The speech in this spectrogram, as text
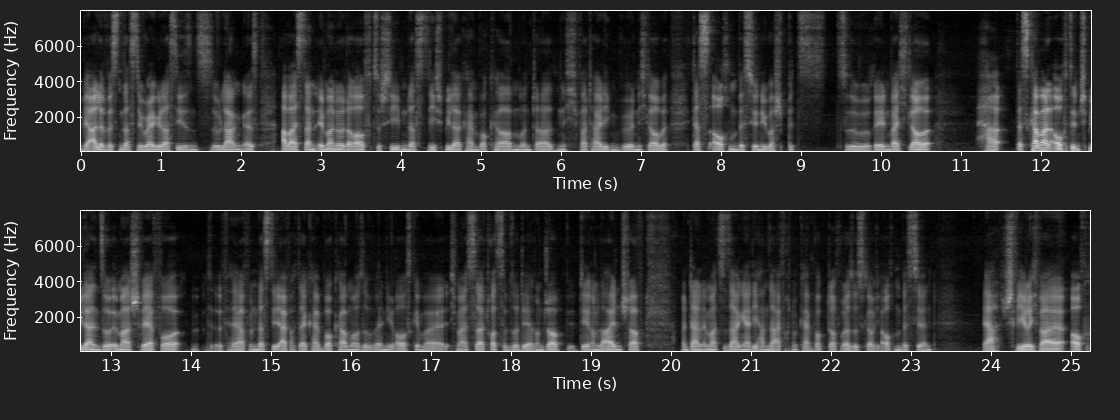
wir alle wissen, dass die Regular Season zu lang ist, aber es dann immer nur darauf zu schieben, dass die Spieler keinen Bock haben und da nicht verteidigen würden. Ich glaube, das ist auch ein bisschen überspitzt zu reden, weil ich glaube, das kann man auch den Spielern so immer schwer vorwerfen, dass die einfach da keinen Bock haben oder so, wenn die rausgehen, weil ich meine, es ist halt trotzdem so deren Job, deren Leidenschaft und dann immer zu sagen, ja, die haben da einfach nur keinen Bock drauf oder so, ist glaube ich auch ein bisschen, ja, schwierig, weil auch,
